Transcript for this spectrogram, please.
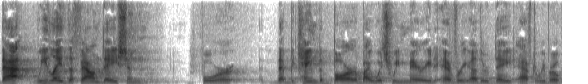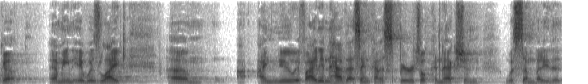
that, we laid the foundation for that became the bar by which we married every other date after we broke up. I mean, it was like um, I, knew if I didn't have that same kind of spiritual connection with somebody that,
